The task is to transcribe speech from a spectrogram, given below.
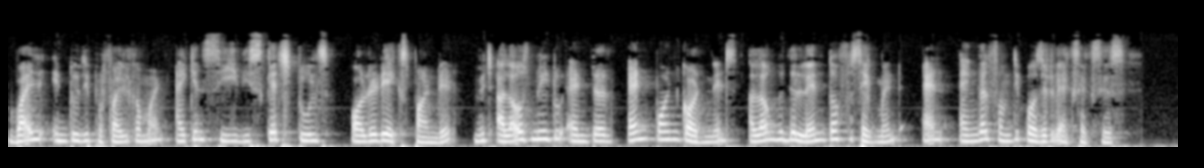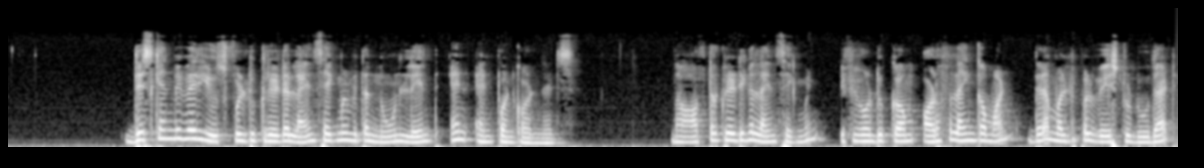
While into the profile command I can see the sketch tools already expanded which allows me to enter endpoint coordinates along with the length of a segment and angle from the positive x-axis. This can be very useful to create a line segment with a known length and endpoint coordinates. Now after creating a line segment, if you want to come out of a line command, there are multiple ways to do that.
